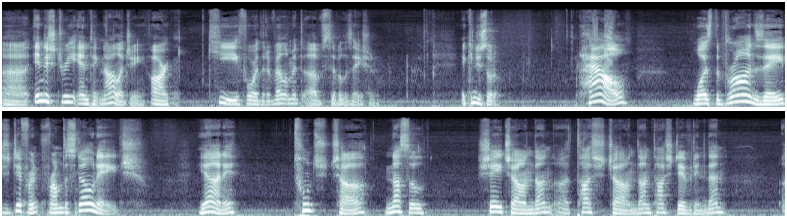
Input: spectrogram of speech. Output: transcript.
Uh, industry and technology are key for the development of civilization. İkinci soru. How was the Bronze Age different from the Stone Age? Yani Tunç çağı nasıl şey çağından, e, taş çağından, taş devrinden e,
